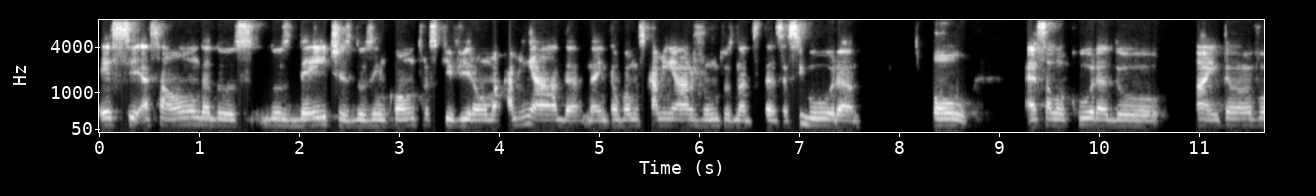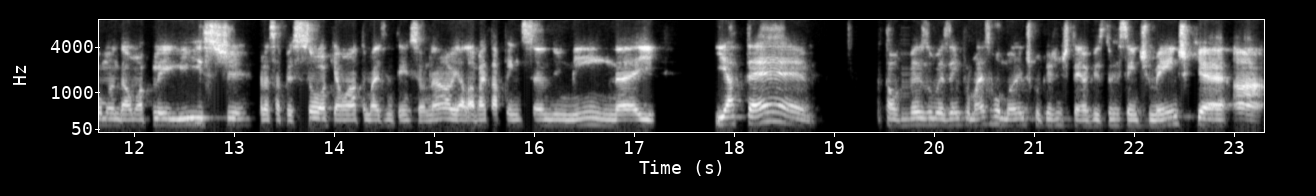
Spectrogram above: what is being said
esse essa onda dos, dos dates, dos encontros que viram uma caminhada, né? Então vamos caminhar juntos na distância segura ou essa loucura do ah, então eu vou mandar uma playlist para essa pessoa que é um ato mais intencional e ela vai estar tá pensando em mim, né? E, e até, talvez, o exemplo mais romântico que a gente tenha visto recentemente, que é, ah,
